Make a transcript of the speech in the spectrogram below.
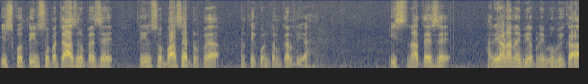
इसको तीन सौ पचास रुपये से तीन सौ बासठ रुपया प्रति क्विंटल कर दिया है। इस नाते से हरियाणा ने भी अपनी भूमिका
